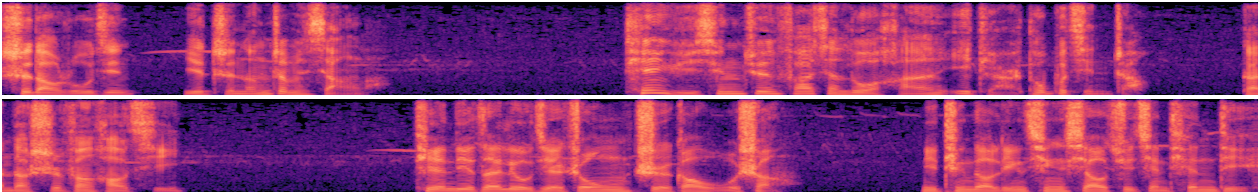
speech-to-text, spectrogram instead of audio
事到如今，也只能这么想了。天宇星君发现洛寒一点都不紧张，感到十分好奇。天帝在六界中至高无上，你听到林清霄去见天帝，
